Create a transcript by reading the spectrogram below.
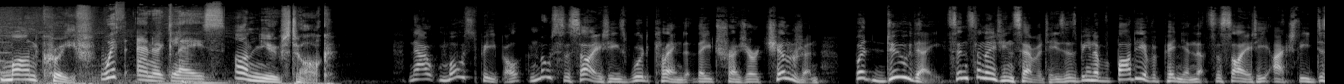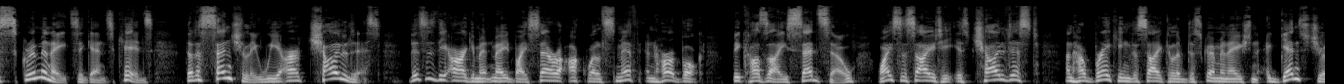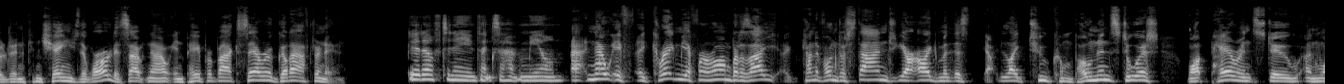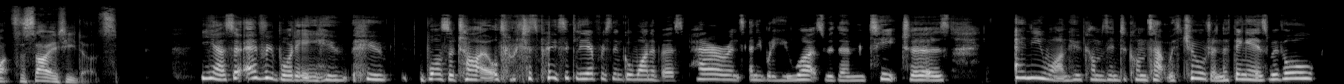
Moncrieff with Glaze on Newstalk. Now, most people and most societies would claim that they treasure children, but do they? Since the 1970s, there's been a body of opinion that society actually discriminates against kids, that essentially we are childist. This is the argument made by Sarah Ockwell Smith in her book, Because I Said So Why Society is Childist and How Breaking the Cycle of Discrimination Against Children Can Change the World. It's out now in paperback. Sarah, good afternoon. Good afternoon. Thanks for having me on. Uh, now, if uh, correct me if I'm wrong, but as I kind of understand your argument, there's uh, like two components to it: what parents do and what society does. Yeah, so everybody who who was a child, which is basically every single one of us, parents, anybody who works with them, teachers, anyone who comes into contact with children. The thing is, we've all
